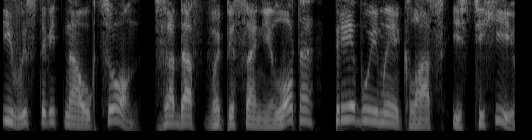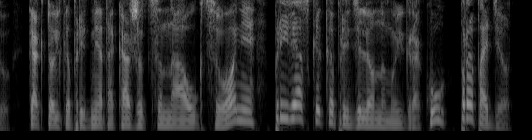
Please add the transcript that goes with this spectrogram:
и выставить на аукцион, задав в описании лота требуемый класс и стихию. Как только предмет окажется на аукционе, привязка к определенному игроку пропадет.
